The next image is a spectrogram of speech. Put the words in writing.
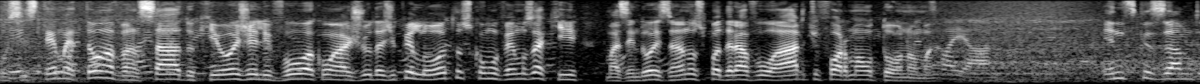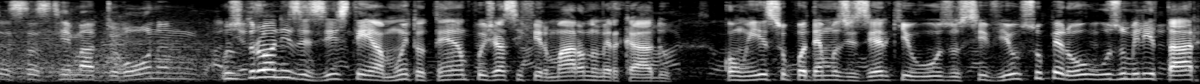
O sistema é tão avançado que hoje ele voa com a ajuda de pilotos, como vemos aqui, mas em dois anos poderá voar de forma autônoma. Os drones existem há muito tempo e já se firmaram no mercado. Com isso, podemos dizer que o uso civil superou o uso militar,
